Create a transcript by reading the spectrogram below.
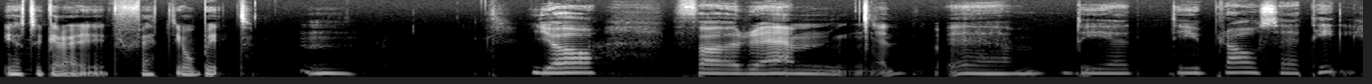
jag tycker det här är fett jobbigt. Mm. Ja, för ehm, ehm, det, det är ju bra att säga till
